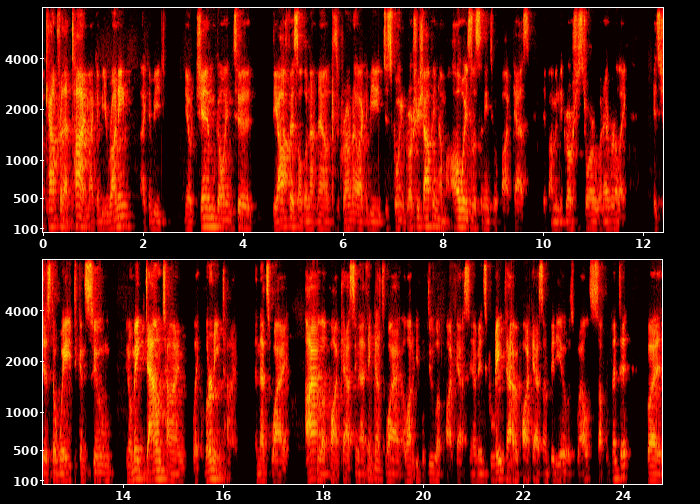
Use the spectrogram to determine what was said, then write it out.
account for that time. I can be running. I can be, you know, gym, going to the office, although not now because of Corona. I could be just going grocery shopping. I'm always listening to a podcast if I'm in the grocery store or whatever. Like, it's just a way to consume, you know, make downtime like learning time, and that's why I love podcasting. I think Mhm. that's why a lot of people do love podcasting. I mean, it's great to have a podcast on video as well, to supplement it. But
